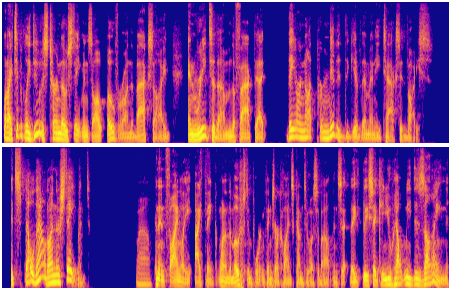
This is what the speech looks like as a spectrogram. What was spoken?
what I typically do is turn those statements all over on the backside and read to them the fact that they are not permitted to give them any tax advice. It's spelled out on their statement. Wow. And then finally, I think one of the most important things our clients come to us about and say, they, they say, Can you help me design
